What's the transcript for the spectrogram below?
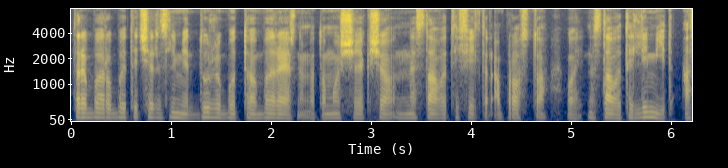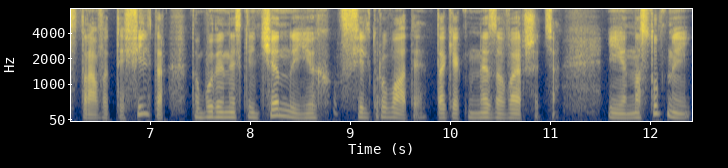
треба робити через ліміт. Дуже бути обережними, тому що якщо не ставити фільтр, а просто ой, не ставити ліміт, а ставити фільтр, то буде нескінченно їх фільтрувати, так як не завершиться. І наступний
